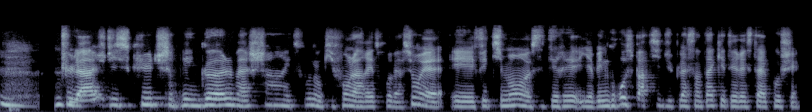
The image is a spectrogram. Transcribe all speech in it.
Je suis là, je discute, je rigole, machin et tout. Donc, ils font la rétroversion. Et, et effectivement, euh, c'était, ré- il y avait une grosse partie du placenta qui était restée à cocher.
